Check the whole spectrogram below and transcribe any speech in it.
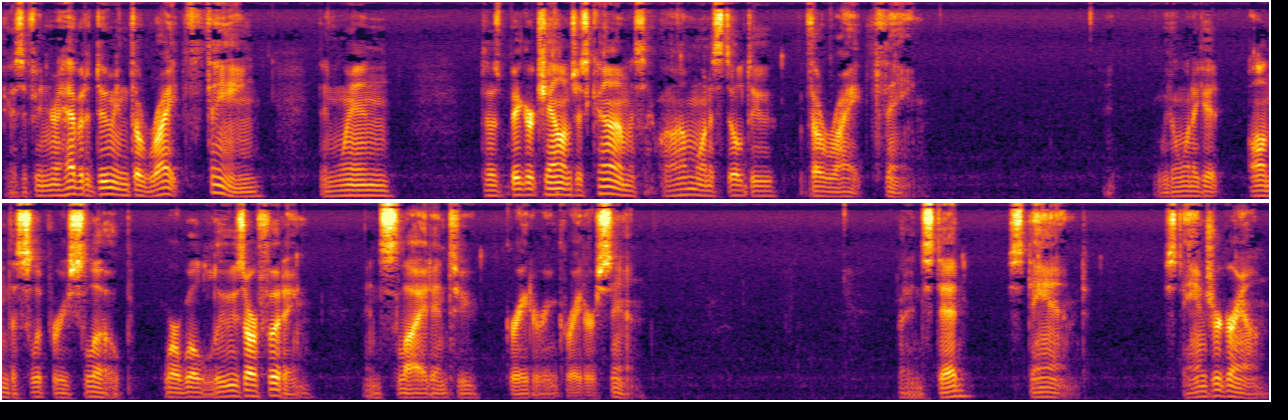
Because if you're in the habit of doing the right thing, then when those bigger challenges come, it's like, well, I'm going to still do the right thing. We don't want to get on the slippery slope where we'll lose our footing and slide into greater and greater sin. But instead, stand. Stand your ground.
